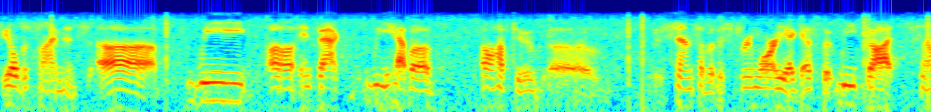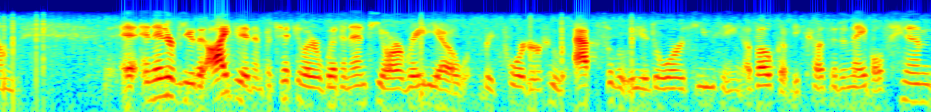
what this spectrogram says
field assignments. Uh, we, uh, in fact, we have a, I'll have to uh, send some of this through Marty, I guess, but we've got some, an interview that I did in particular with an NPR radio reporter who absolutely adores using Evoca because it enables him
